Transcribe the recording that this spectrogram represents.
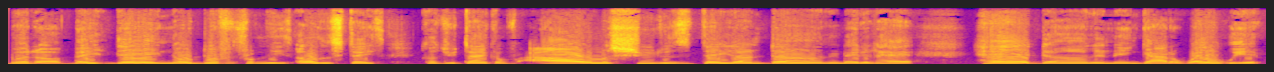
But uh, they they ain't no different from these other states because you think of all the shooters they done done and they done had had done and then got away with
